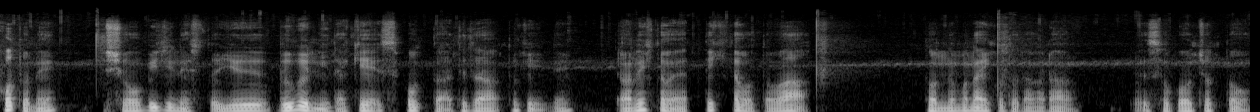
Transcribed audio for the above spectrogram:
ことね、ショービジネスという部分にだけスポット当てた時にね、あの人がやってきたことは、とんでもないことだから、そこをちょっと、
